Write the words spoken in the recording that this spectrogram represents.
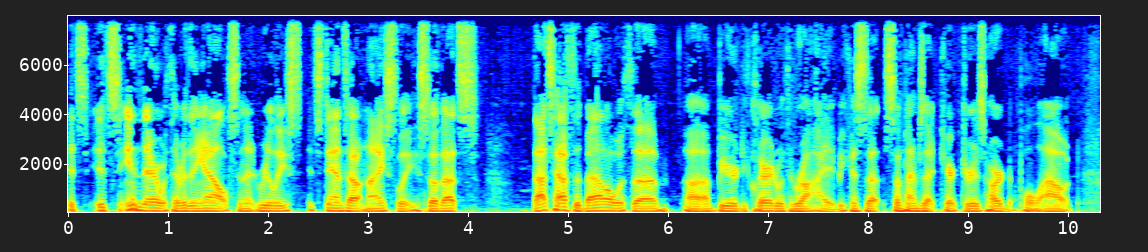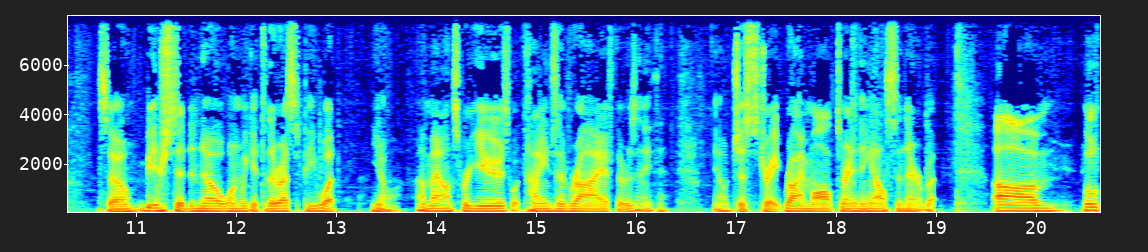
it's it's in there with everything else, and it really it stands out nicely. So that's that's half the battle with a, a beer declared with rye because that sometimes that character is hard to pull out. So be interested to know when we get to the recipe what you know amounts were used, what kinds of rye, if there was anything, you know, just straight rye malt or anything else in there. But um, little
